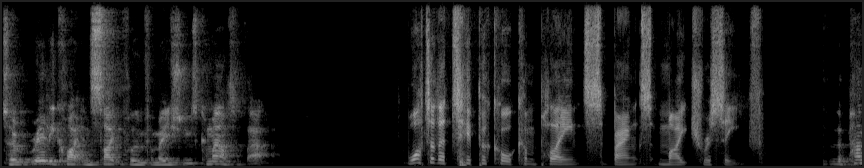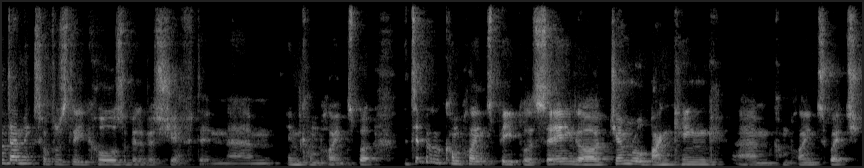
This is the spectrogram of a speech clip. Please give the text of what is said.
So, really quite insightful information has come out of that. What are the typical complaints banks might receive? The pandemic's obviously caused a bit of a shift in um, in complaints, but the typical complaints people are seeing are general banking um, complaints, which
